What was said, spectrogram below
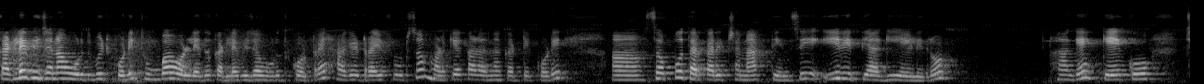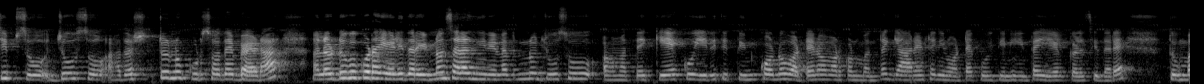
ಕಡಲೆ ಬೀಜನ ಹುರಿದ್ಬಿಟ್ಟು ಕೊಡಿ ತುಂಬ ಒಳ್ಳೆಯದು ಕಡಲೆ ಬೀಜ ಹುರಿದು ಕೊಟ್ಟರೆ ಹಾಗೆ ಡ್ರೈ ಫ್ರೂಟ್ಸು ಮೊಳಕೆ ಕಾಳನ್ನು ಕಟ್ಟಿ ಕೊಡಿ ಸೊಪ್ಪು ತರಕಾರಿ ಚೆನ್ನಾಗಿ ತಿನ್ನಿಸಿ ಈ ರೀತಿಯಾಗಿ ಹೇಳಿದರು. ಹಾಗೆ ಕೇಕು, ಚಿಪ್ಸು, ಜ್ಯೂಸು ಆದಷ್ಟು ಕುಡಿಸೋದೇ ಬೇಡ. ಲಡ್ಡುಗೂ ಕೂಡ ಹೇಳಿದ್ದಾರೆ ಇನ್ನೊಂದು ಸಲ ನೀನು ಏನಾದ್ರೂ ಜ್ಯೂಸು ಮತ್ತು ಕೇಕು ಈ ರೀತಿ ತಿನ್ಕೊಂಡು ಹೊಟ್ಟೆ ನೋವು ಮಾಡ್ಕೊಂಡು ಬಂದರೆ ಗ್ಯಾರಂಟಿ ನೀನು ಹೊಟ್ಟೆ ಕುಯ್ತೀನಿ ಅಂತ ಹೇಳಿ ಕಳಿಸಿದ್ದಾರೆ ತುಂಬ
